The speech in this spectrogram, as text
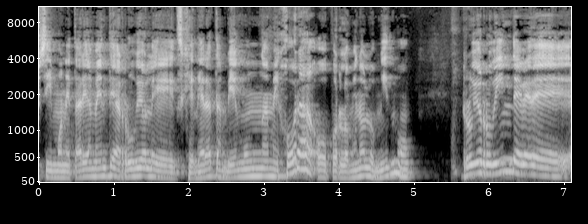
si monetariamente a Rubio le genera también una mejora o por lo menos lo mismo. Rubio Rubín debe de.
